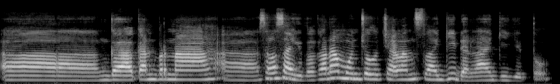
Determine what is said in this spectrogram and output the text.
uh, nggak akan pernah uh, selesai gitu, karena muncul challenge lagi dan lagi gitu.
